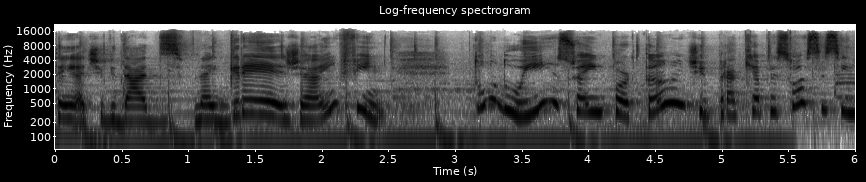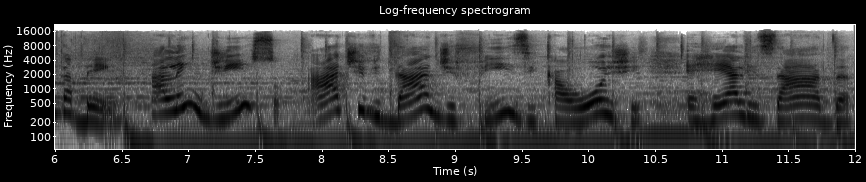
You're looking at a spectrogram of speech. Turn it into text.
tem atividades na igreja, enfim. Tudo isso é importante para que a pessoa se sinta bem. Além disso, a atividade física hoje é realizada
